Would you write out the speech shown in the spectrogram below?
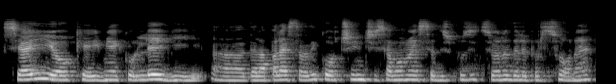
sia io che i miei colleghi eh, della palestra di coaching ci siamo messi a disposizione delle persone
